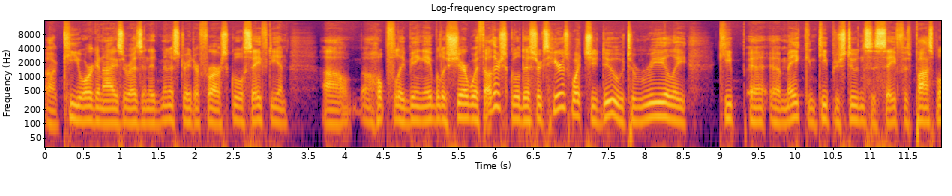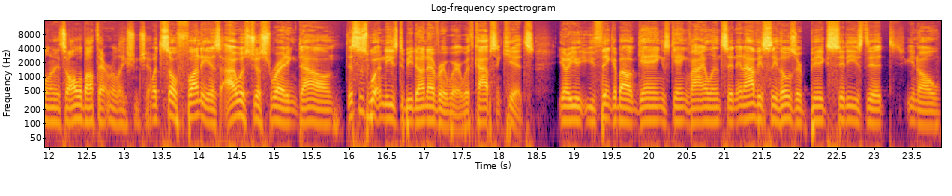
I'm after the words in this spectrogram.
uh key organizer as an administrator for our school safety and uh, hopefully being able to share with other school districts here's what you do to really keep uh, uh, make and keep your students as safe as possible and it's all about that relationship. What's so funny is i was just writing down this is what needs to be done everywhere with cops and kids. You know you, you think about gangs gang violence and, and obviously those are big cities that you know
